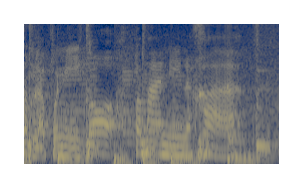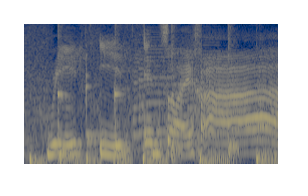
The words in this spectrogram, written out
สำหรับวันนี้ก็ประมาณนี้นะคะ read eat enjoy ค่ะ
